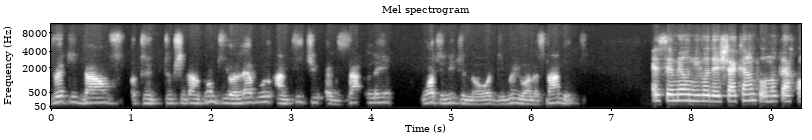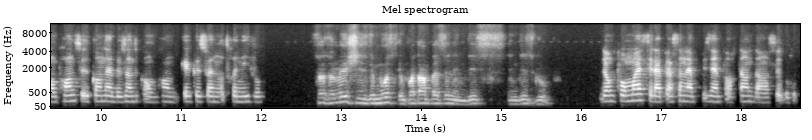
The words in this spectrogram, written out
break it down to, to she can come to your level and teach you exactly what you need to know the way you understand it. Elle se met au niveau de chacun pour nous faire comprendre ce qu'on a besoin de comprendre, quel que soit notre niveau. So to me, she's the most important person in this in this group. Donc, pour moi, c'est la personne la plus importante dans ce groupe.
